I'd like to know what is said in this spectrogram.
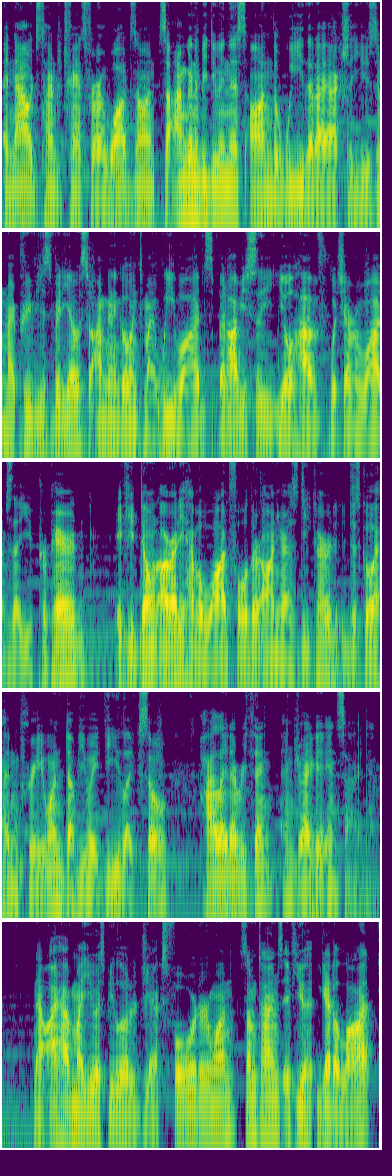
And now it's time to transfer our WADs on. So I'm going to be doing this on the Wii that I actually used in my previous video. So I'm going to go into my Wii WADs, but obviously you'll have whichever WADs that you prepared. If you don't already have a WAD folder on your SD card, just go ahead and create one, WAD, like so. Highlight everything and drag it inside. Now I have my USB Loader GX forwarder one. Sometimes if you get a lot,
